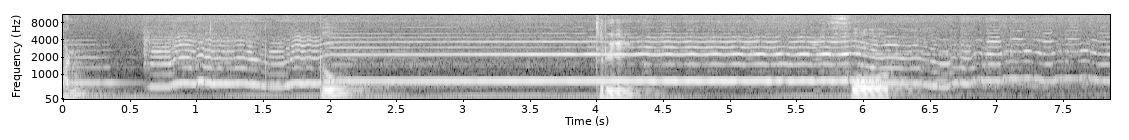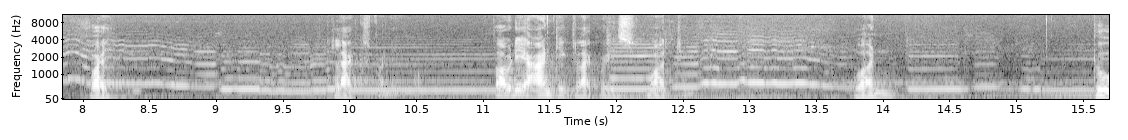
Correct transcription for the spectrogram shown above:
One two three four five relax பண்ணிக்கோங்க. இப்போ அப்படியே ஆன்டி கிளாக் வைஸ் மாற்றி. One two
